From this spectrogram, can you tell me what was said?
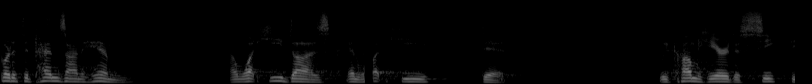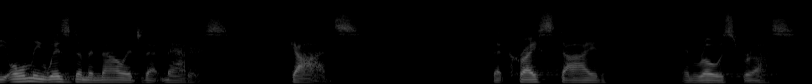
but it depends on Him, on what He does and what He did. We come here to seek the only wisdom and knowledge that matters God's that Christ died and rose for us.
